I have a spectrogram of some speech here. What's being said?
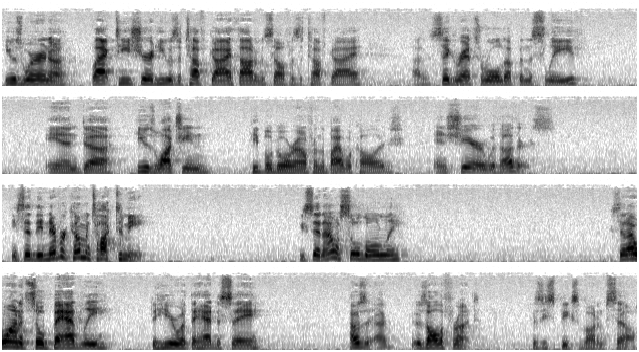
he was wearing a black T-shirt. He was a tough guy. Thought of himself as a tough guy. Uh, cigarettes rolled up in the sleeve and uh, he was watching people go around from the Bible college and share with others. He said, They never come and talk to me. He said, I was so lonely. He said, I wanted so badly to hear what they had to say. I was, I, it was all a front as he speaks about himself.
